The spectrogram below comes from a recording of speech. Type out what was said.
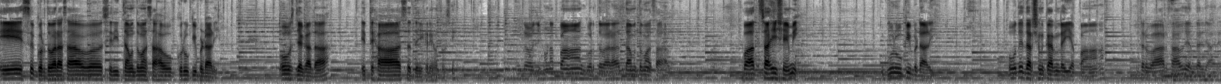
ਇਸ ਗੁਰਦੁਆਰਾ ਸਾਹਿਬ, ਸ੍ਰੀ ਦਮਦਮਾ ਸਾਹਿਬ, ਗੁਰੂ ਕੀ ਬਡਾਲੀ। ਉਸ ਜਗ੍ਹਾ ਦਾ ਇਤਿਹਾਸ ਦੇਖ ਰਹੇ ਹੋ ਤੁਸੀਂ। ਲਓ ਜੀ, ਹੁਣ ਆਪਾਂ ਗੁਰਦੁਆਰਾ ਦਮਦਮਾ ਸਾਹਿਬ। ਪਾਤਸ਼ਾਹੀ ਛੇਵੀਂ, ਗੁਰੂ ਕੀ ਬਡਾਲੀ। ਉਹਦੇ ਦਰਸ਼ਨ ਕਰਨ ਲਈ ਆਪਾਂ ਦਰਬਾਰ ਸਾਹਿਬ ਦੇ ਅੰਦਰ ਜਾ ਰਹੇ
